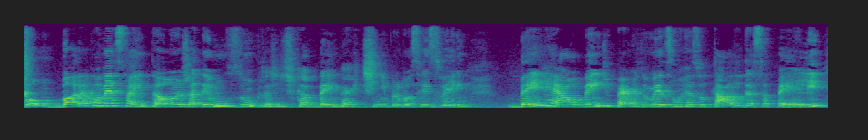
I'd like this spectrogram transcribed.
Bom, bora começar então. Eu já dei um zoom pra gente ficar bem pertinho pra vocês verem bem real, bem de perto mesmo o resultado dessa pele.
